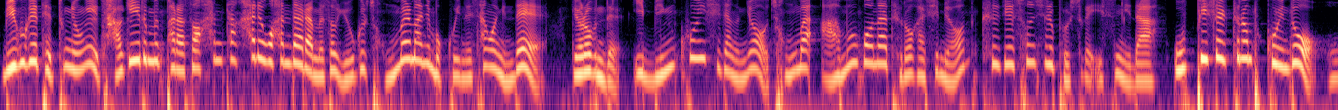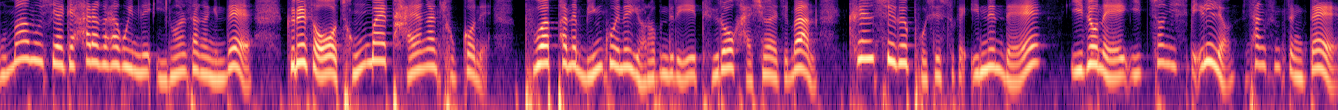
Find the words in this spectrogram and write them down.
미국의 대통령이 자기 이름을 팔아서 한탕 하려고 한다라면서 욕을 정말 많이 먹고 있는 상황인데 여러분들, 이 민코인 시장은요, 정말 아무거나 들어가시면 크게 손실을 볼 수가 있습니다. 오피셜 트럼프 코인도 어마무시하게 하락을 하고 있는 이러한 상황인데, 그래서 정말 다양한 조건에 부합하는 민코인을 여러분들이 들어가셔야지만 큰 수익을 보실 수가 있는데, 이전에 2021년 상승장 때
